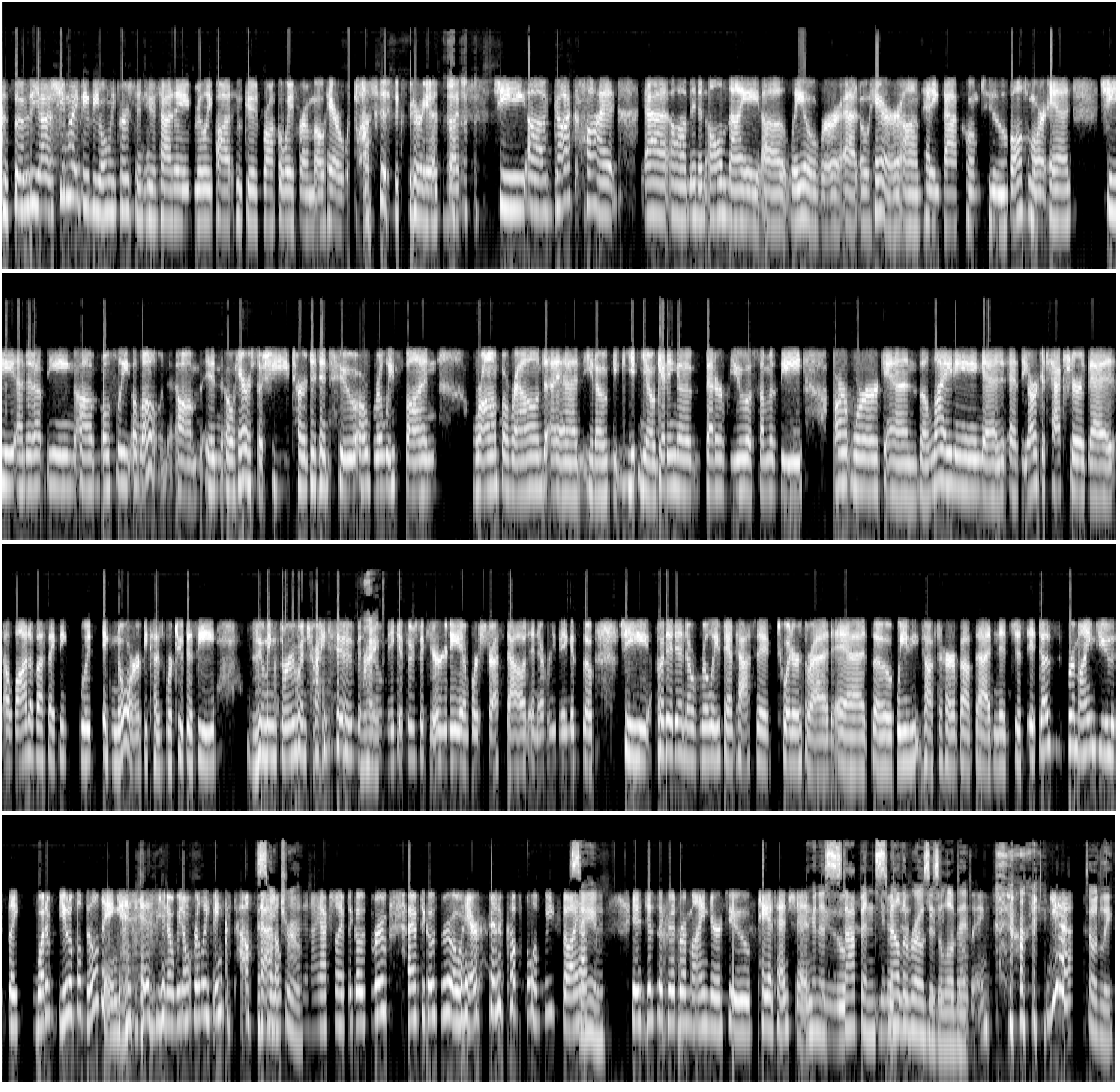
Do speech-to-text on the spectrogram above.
So yeah, she might be the only person who's had a really pot who could rock away from O'Hare with positive experience. But she uh, got caught at um, in an all night uh, layover at O'Hare, um, heading back home to Baltimore, and she ended up being uh, mostly alone um, in O'Hare. So she turned it into a really fun romp around and you know g- you know getting a better view of some of the artwork and the lighting and, and the architecture that a lot of us I think would ignore because we're too busy zooming through and trying to you know, make it through security and we're stressed out and everything. And so she put it in a really fantastic Twitter thread. And so we talked to her about that. And it just it does remind you like what a beautiful building it is. You know we don't really think about that So a true. lot and I actually have to go through I have to go through O'Hare in a couple of weeks. So I Same. have to it's just a good reminder to pay attention I'm going to to, stop and you know, smell the roses a little bit. right. Yeah. Totally.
